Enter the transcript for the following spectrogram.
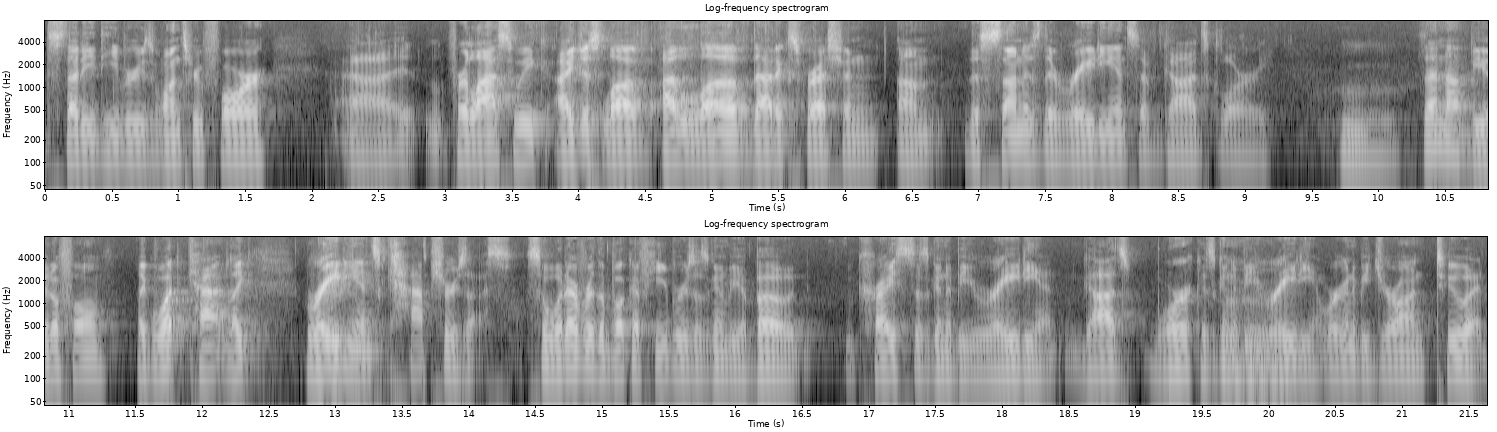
studied Hebrews one through four uh, for last week, I just love I love that expression. Um, the son is the radiance of God's glory. Is that not beautiful? Like what cat like radiance captures us. So whatever the book of Hebrews is going to be about, Christ is going to be radiant. God's work is going to be radiant. We're going to be drawn to it.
